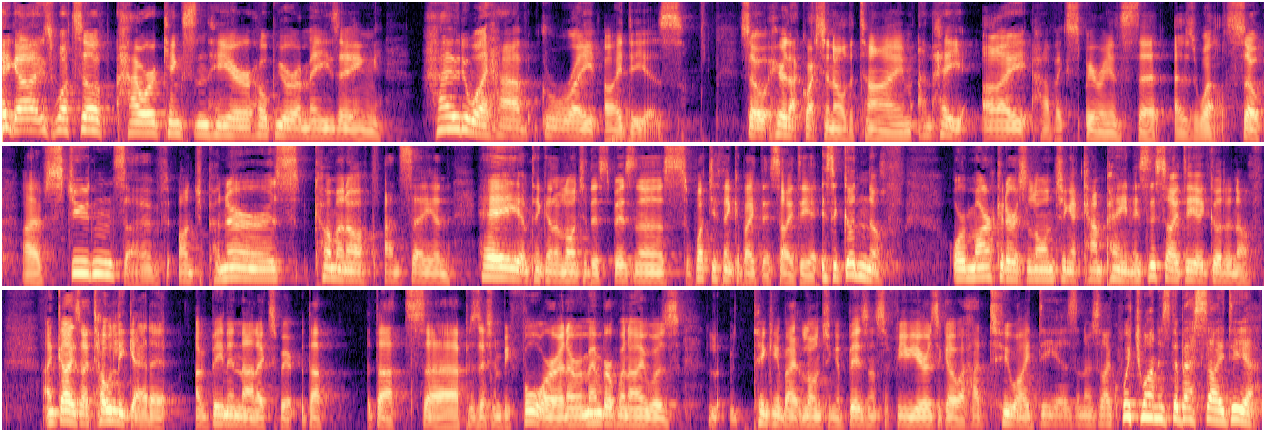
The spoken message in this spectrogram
Hey guys, what's up? Howard Kingston here. Hope you're amazing. How do I have great ideas? So, hear that question all the time, and hey, I have experienced it as well. So, I have students, I have entrepreneurs coming up and saying, Hey, I'm thinking of launching this business. What do you think about this idea? Is it good enough? Or marketers launching a campaign. Is this idea good enough? And guys, I totally get it. I've been in that experience, that that uh, position before, and I remember when I was thinking about launching a business a few years ago, I had two ideas, and I was like, which one is the best idea?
